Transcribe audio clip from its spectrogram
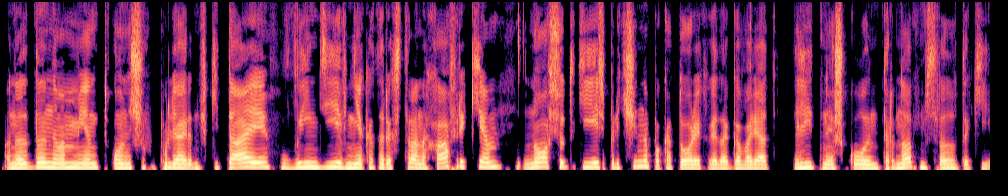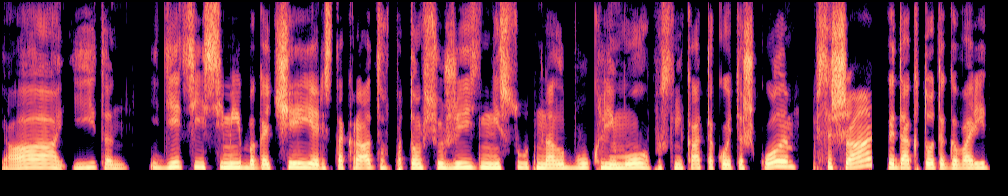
А на данный момент он еще популярен в Китае, в Индии, в некоторых странах Африки. Но все-таки есть причина, по которой, когда говорят элитная школа-интернат, мы сразу такие, а, Итан, и дети из семей богачей и аристократов потом всю жизнь несут на лбу клеймо выпускника такой-то школы. В США, когда кто-то говорит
